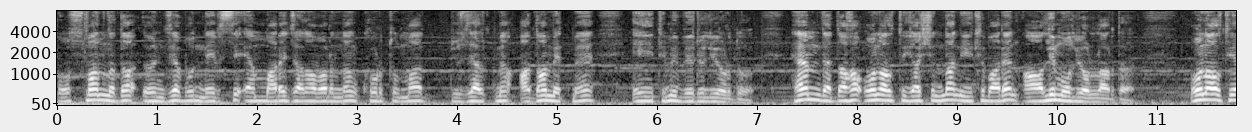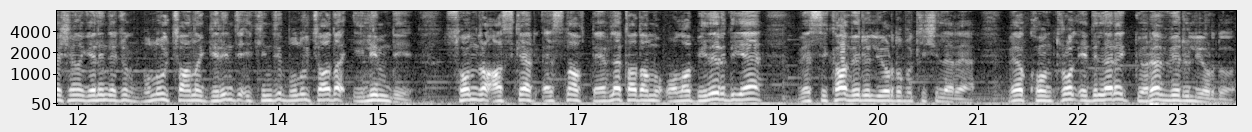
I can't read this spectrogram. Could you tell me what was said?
Osmanlı'da önce bu nefsi emmare canavarından kurtulma, düzeltme, adam etme eğitimi veriliyordu. Hem de daha 16 yaşından itibaren alim oluyorlardı. 16 yaşına gelince çok buluğ çağına girince ikinci buluğ çağı da ilimdi. Sonra asker, esnaf, devlet adamı olabilir diye vesika veriliyordu bu kişilere ve kontrol edilerek görev veriliyordu.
